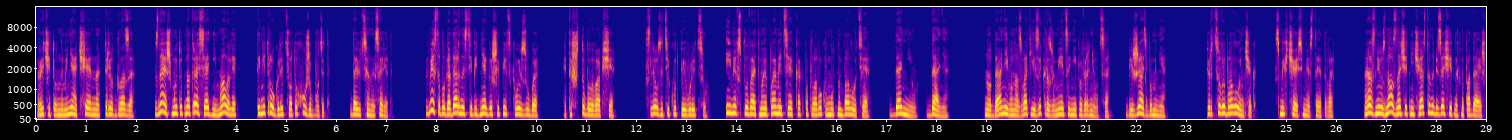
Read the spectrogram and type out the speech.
Рычит он на меня, отчаянно трет глаза. Знаешь, мы тут на трассе одни, мало ли, ты не трогай лицо, а то хуже будет. Даю ценный совет. Вместо благодарности бедняга шипит сквозь зубы. Это что было вообще? Слезы текут по его лицу. Имя всплывает в моей памяти, как поплавок в мутном болоте. Данил, Даня. Но Даня его назвать язык, разумеется, не повернется. Бежать бы мне. Перцовый баллончик. Смягчаюсь вместо этого. Раз не узнал, значит, не часто на беззащитных нападаешь.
